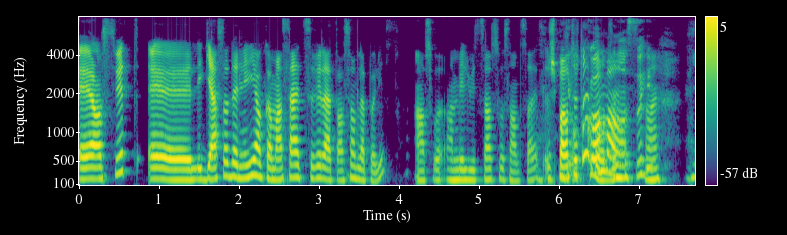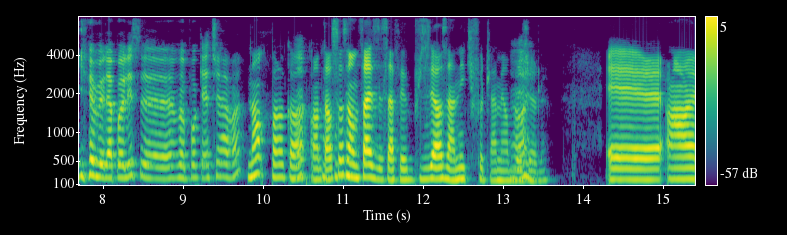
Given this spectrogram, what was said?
Euh, ensuite, euh, les garçons Donnelly ont commencé à attirer l'attention de la police en, soi- en 1876. Je parle tout le temps commencé? Ouais. Avait la police euh, va pas catcher avant? Non, pas encore. Ah. En 76, ça fait plusieurs années qu'ils foutent la merde ouais. déjà. Là. Euh, en,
